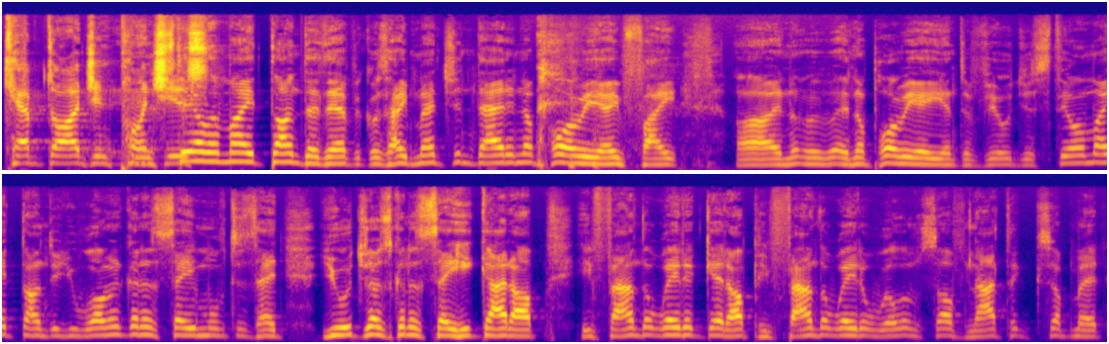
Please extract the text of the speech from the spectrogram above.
kept dodging punches. You're stealing my thunder there because I mentioned that in a Poirier fight, uh, in, in a Poirier interview. You're stealing my thunder. You weren't going to say he moved his head. You were just going to say he got up. He found a way to get up. He found a way to will himself not to submit.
